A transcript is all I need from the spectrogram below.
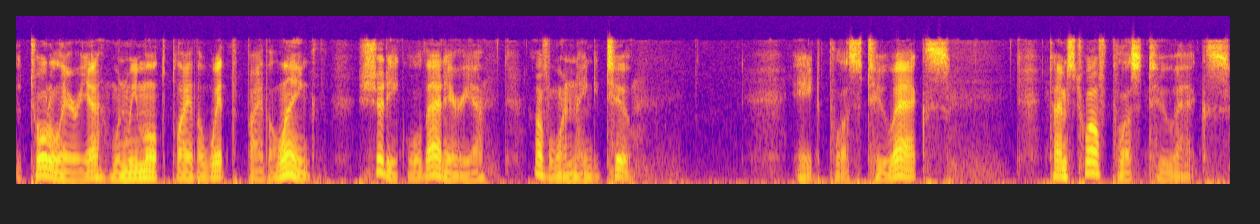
The total area, when we multiply the width by the length, should equal that area of 192. 8 plus 2x times 12 plus 2x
